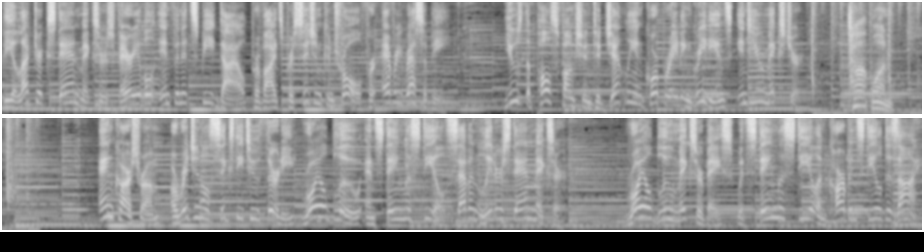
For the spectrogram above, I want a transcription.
The electric stand mixer's variable infinite speed dial provides precision control for every recipe. Use the pulse function to gently incorporate ingredients into your mixture. Top 1. Ankarsrum Original 6230 Royal Blue and Stainless Steel 7-liter stand mixer. Royal Blue mixer base with stainless steel and carbon steel design.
